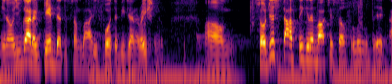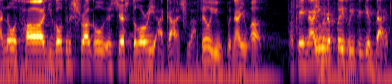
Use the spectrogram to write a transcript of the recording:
You know, you gotta give that to somebody for it to be generational. Um, so just stop thinking about yourself a little bit. I know it's hard. You go through the struggle. It's your story. I got you. I feel you. But now you're up. Okay. Now you're in a place where you can give back.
